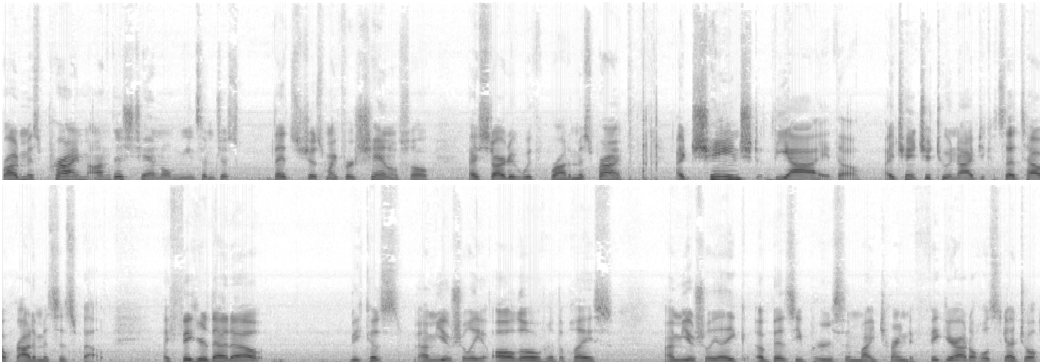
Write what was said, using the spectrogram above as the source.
Rodimus Prime on this channel means I'm just that's just my first channel, so I started with Rodimus Prime. I changed the I though. I changed it to an I because that's how Rodimus is spelled. I figured that out because I'm usually all over the place. I'm usually like a busy person by trying to figure out a whole schedule.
